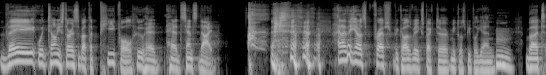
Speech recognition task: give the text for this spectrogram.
they would tell me stories about the people who had had since died. and I think you know it's perhaps because we expect to meet those people again. But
